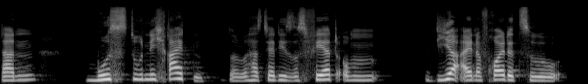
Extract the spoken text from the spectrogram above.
dann musst du nicht reiten. Du hast ja dieses Pferd, um dir eine Freude zu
